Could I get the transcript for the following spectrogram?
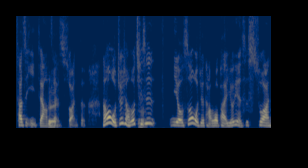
他是以这样子来算的。然后我就想说，其实有时候我觉得塔罗牌有点是算。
